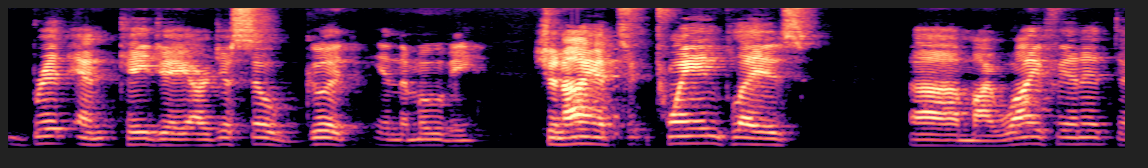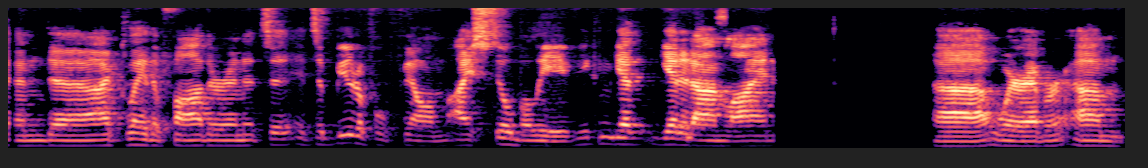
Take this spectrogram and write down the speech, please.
Britt and KJ are just so good in the movie. Shania Twain plays uh, my wife in it, and uh, I play the father. And it's a it's a beautiful film. I still believe you can get get it online uh, wherever. Um,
